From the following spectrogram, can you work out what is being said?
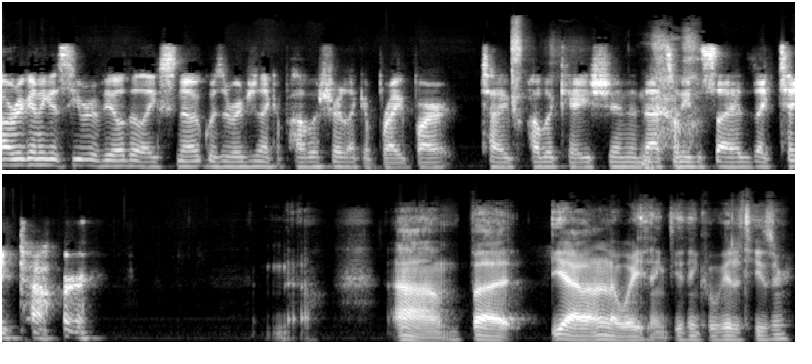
are we going to get see revealed that like Snoke was originally like a publisher, like a Breitbart type publication, and that's when he decided to like take power? No. Um, but yeah, I don't know. What do you think? Do you think we'll get a teaser?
